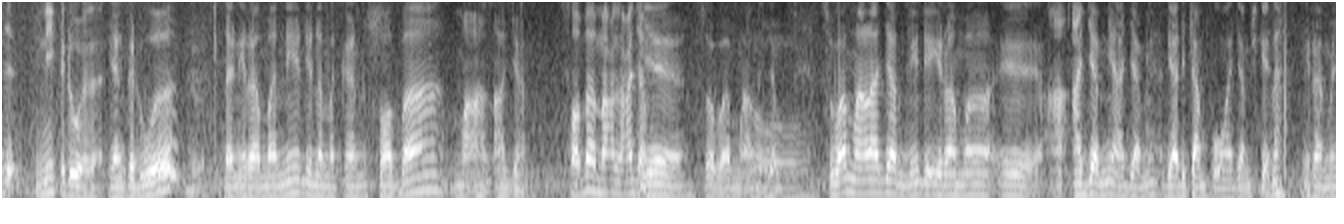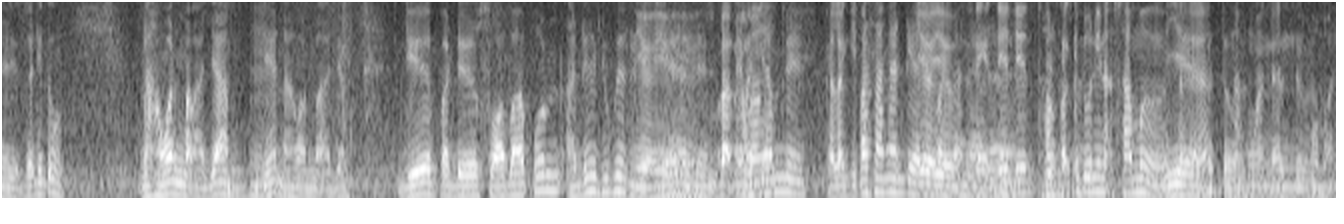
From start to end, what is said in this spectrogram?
حديد Ini kedua Ustaz. Yang kedua, Kedua. dan irama ni dinamakan Soba Ma'al Ajam. Sabah ma'al ajam. Ya, yeah, Soba Ma'al Ajam. Oh. Soba Ma'al Ajam ni dia irama eh, a- Ajam ni Ajam ni dia ada campur Ajam sikit lah iramanya itu tadi tu. Nahwan Ma'al Ajam, Hmm. dia Nahwan Ma'al Ajam. Dia pada Soba pun ada juga. Ya, ya. Dia ya. ada Sebab memang Ajam ni. kalau kita pasangan dia ya, ada ya. pasangan. Dia dia, dia ha. harokat kedua ni nak sama Ustaz, Ya, ya. betul. Nahwan dan Betul. Saban.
